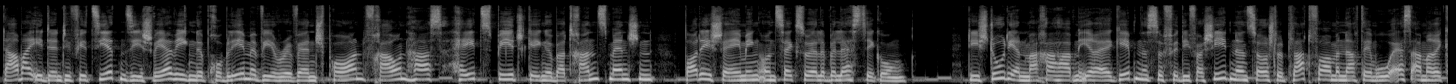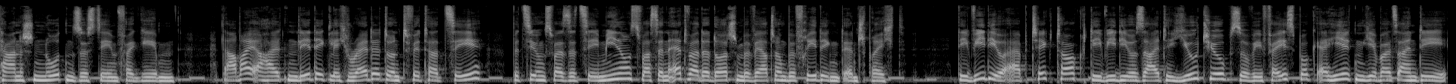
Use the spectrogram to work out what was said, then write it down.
Dabei identifizierten sie schwerwiegende Probleme wie Revenge Porn, Frauenhass, Hate Speech gegenüber Transmenschen, Bodyshaming und sexuelle Belästigung. Die Studienmacher haben ihre Ergebnisse für die verschiedenen Social-Plattformen nach dem US-amerikanischen Notensystem vergeben. Dabei erhalten lediglich Reddit und Twitter C bzw. C-, was in etwa der deutschen Bewertung befriedigend entspricht. Die Video-App TikTok, die Videoseite YouTube sowie Facebook erhielten jeweils ein D.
